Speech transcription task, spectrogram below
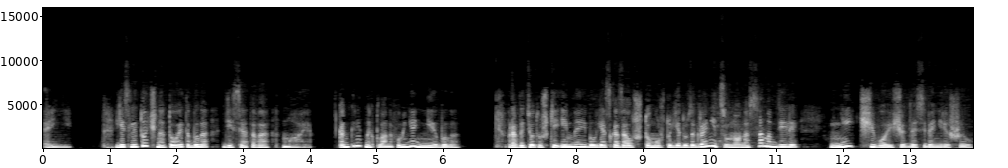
Энни. Если точно, то это было 10 мая. Конкретных планов у меня не было. Правда, тетушке и Мейбл я сказал, что, может, уеду за границу, но на самом деле ничего еще для себя не решил.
